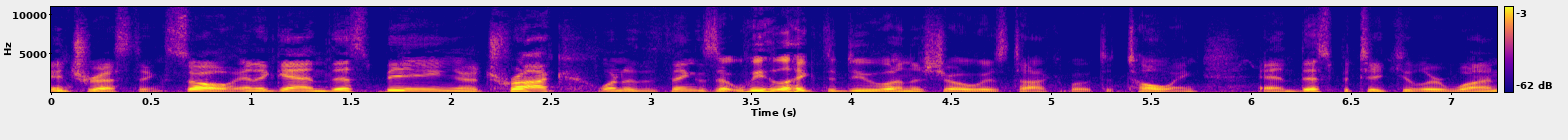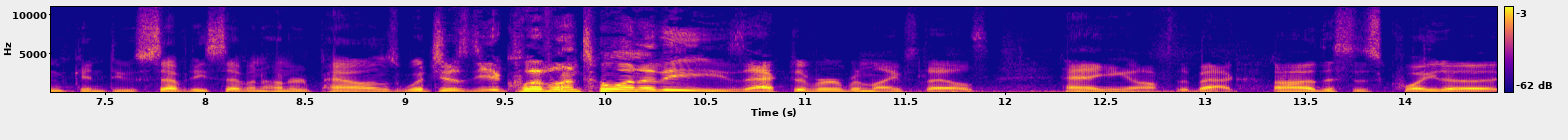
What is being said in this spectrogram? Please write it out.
Interesting. So, and again, this being a truck, one of the things that we like to do on the show is talk about the towing. And this particular one can do 7,700 pounds, which is the equivalent to one of these active urban lifestyles hanging off the back. Uh, this is quite a,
